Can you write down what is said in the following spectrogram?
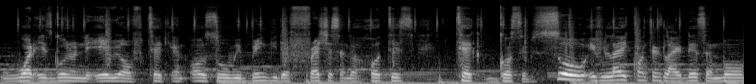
what is going on in the area of tech, and also we bring you the freshest and the hottest tech gossip. So if you like content like this and more,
